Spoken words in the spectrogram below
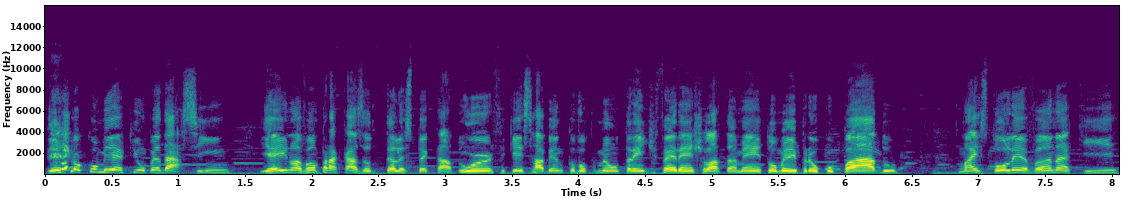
Deixa eu comer aqui um pedacinho e aí nós vamos para casa do telespectador. Fiquei sabendo que eu vou comer um trem diferente lá também, tô meio preocupado, mas tô levando aqui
